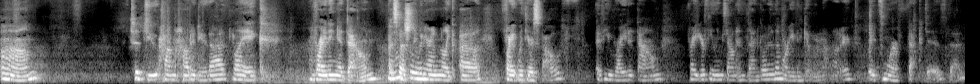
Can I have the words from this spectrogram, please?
um to do how how to do that like writing it down, especially when you're in like a fight with your spouse. If you write it down, write your feelings down, and then go to them, or even give them that letter, it's more effective then.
